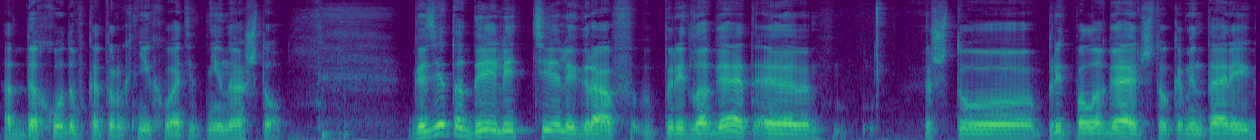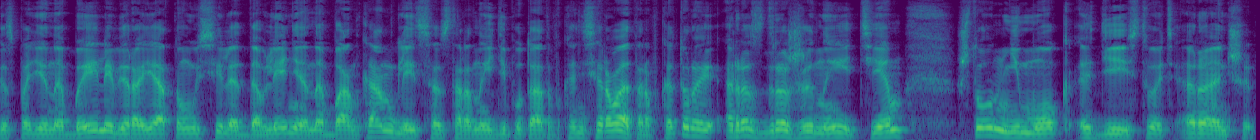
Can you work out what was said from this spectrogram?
от доходов, которых не хватит ни на что. Газета Daily Telegraph предлагает, э, что предполагает, что комментарии господина Бейли, вероятно, усилят давление на Банк Англии со стороны депутатов-консерваторов, которые раздражены тем, что он не мог действовать раньше.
